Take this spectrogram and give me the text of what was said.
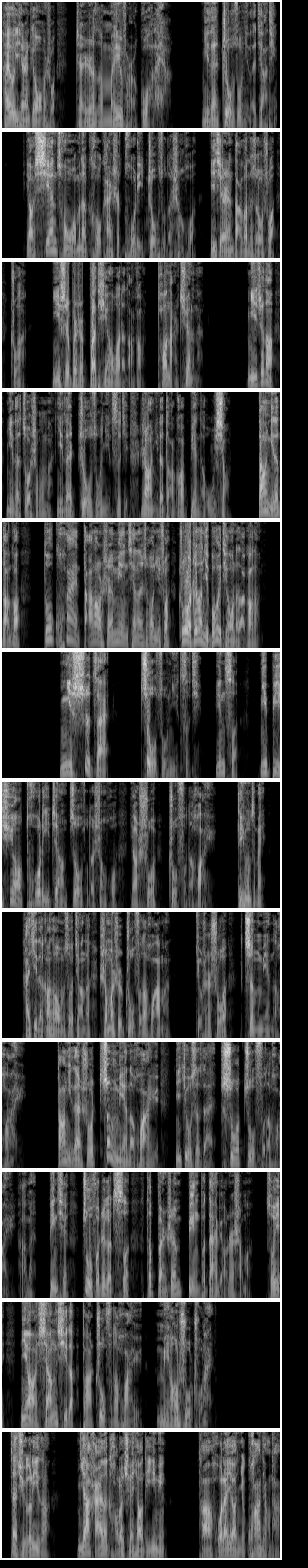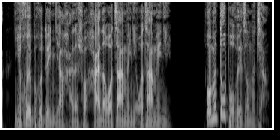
还有一些人跟我们说，这日子没法过了呀！你在咒诅你的家庭，要先从我们的口开始脱离咒诅的生活。一些人祷告的时候说：“主啊，你是不是不听我的祷告，跑哪去了呢？”你知道你在做什么吗？你在咒诅你自己，让你的祷告变得无效。当你的祷告都快达到神面前的时候，你说：“主，我知道你不会听我的祷告的。”你是在咒诅你自己，因此。你必须要脱离这样咒诅的生活，要说祝福的话语。弟兄姊妹，还记得刚才我们所讲的什么是祝福的话吗？就是说正面的话语。当你在说正面的话语，你就是在说祝福的话语。阿门。并且“祝福”这个词它本身并不代表着什么，所以你要详细的把祝福的话语描述出来。再举个例子啊，你家孩子考了全校第一名。他回来要你夸奖他，你会不会对你家孩子说：“孩子，我赞美你，我赞美你？”我们都不会这么讲。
